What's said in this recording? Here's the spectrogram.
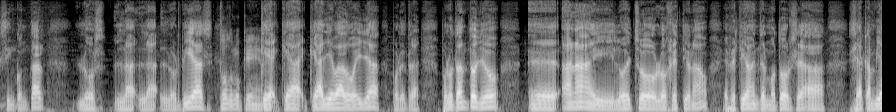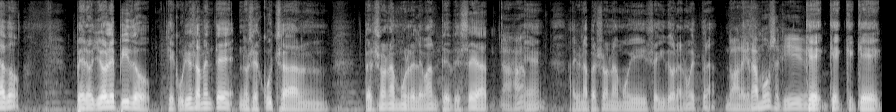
sin contar los, la- la- los días Todo lo que... que, que ha, que ha llevado ella por detrás. Por lo tanto, yo, eh, Ana, y lo he hecho, lo he gestionado, efectivamente el motor se ha, se ha cambiado, pero yo le pido que curiosamente nos escuchan personas muy relevantes de SEAT, Ajá. ¿eh? hay una persona muy seguidora nuestra, Nos alegramos aquí. que, que, que, que,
